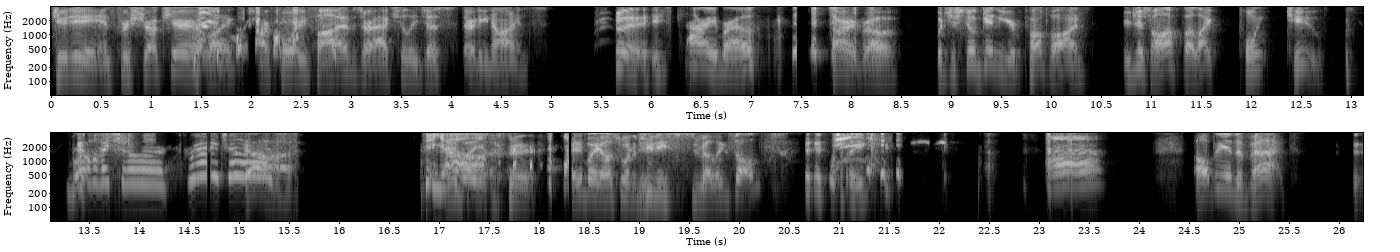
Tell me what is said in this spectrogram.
due to the infrastructure, like our 45s are actually just 39s. Like, Sorry, bro. sorry, bro, but you're still getting your pump on. You're just off by like 0.2. Righteous, righteous. Yeah. Yeah. Anybody, anybody else want to do these smelling salts? Like, ah, I'll be in the back.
